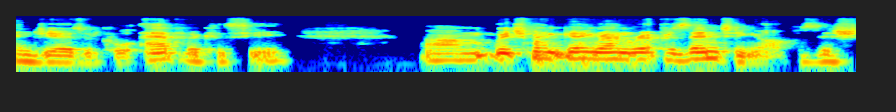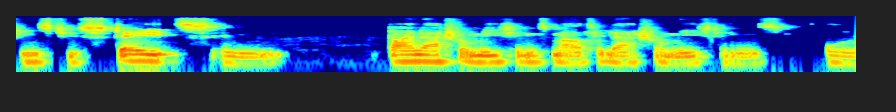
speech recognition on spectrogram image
NGOs would call advocacy, um, which meant going around representing our positions to states in bilateral meetings, multilateral meetings all,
